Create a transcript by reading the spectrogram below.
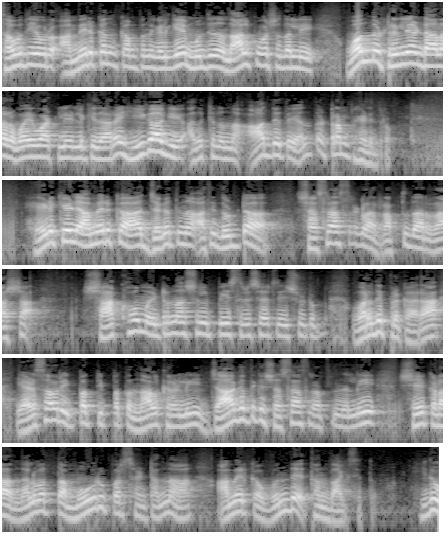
ಸೌದಿಯವರು ಅಮೆರಿಕನ್ ಕಂಪನಿಗಳಿಗೆ ಮುಂದಿನ ನಾಲ್ಕು ವರ್ಷದಲ್ಲಿ ಒಂದು ಟ್ರಿಲಿಯನ್ ಡಾಲರ್ ವಹಿವಾಟು ನೀಡಲಿಕ್ಕಿದ್ದಾರೆ. ಹೀಗಾಗಿ ಅದಕ್ಕೆ ನನ್ನ ಆದ್ಯತೆ ಅಂತ ಟ್ರಂಪ್ ಹೇಳಿದರು. ಹೇಳಿ ಕೇಳಿ ಅಮೆರಿಕ ಜಗತ್ತಿನ ಅತಿ ದೊಡ್ಡ ಶಸ್ತ್ರಾಸ್ತ್ರಗಳ ರಫ್ತುದಾರ ರಾಷ್ಟ್ರ. Stockholm international peace research institute ವರದಿ ಪ್ರಕಾರ ಎರಡು ಸಾವಿರದ ಇಪ್ಪತ್ತು ಇಪ್ಪತ್ತ ನಾಲ್ಕರಲ್ಲಿ ಜಾಗತಿಕ ಶಸ್ತ್ರಾಸ್ತ್ರ ರಫ್ತಿನಲ್ಲಿ ಶೇಕಡ ನಲವತ್ತ ಮೂರು ಪರ್ಸೆಂಟನ್ನು ಅಮೆರಿಕ ಒಂದೇ ತಂದಾಗಿಸಿತ್ತು. ಇದು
